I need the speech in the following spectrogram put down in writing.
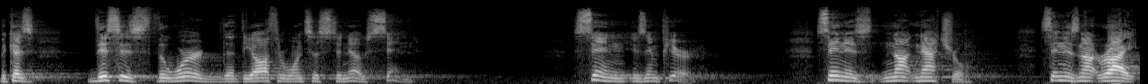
Because this is the word that the author wants us to know sin. Sin is impure. Sin is not natural. Sin is not right.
